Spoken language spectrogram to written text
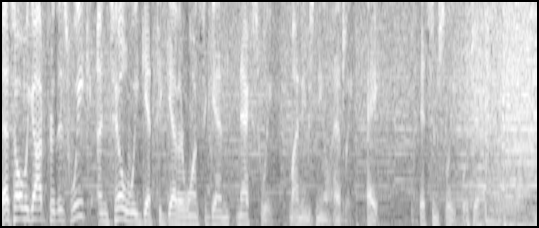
That's all we got for this week until we get together once again next week. My name is Neil Headley. Hey, get some sleep, would you?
